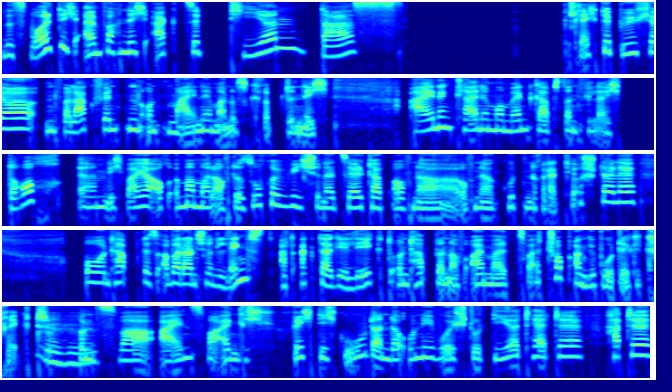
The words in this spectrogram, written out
das wollte ich einfach nicht akzeptieren, dass schlechte Bücher einen Verlag finden und meine Manuskripte nicht. Einen kleinen Moment gab es dann vielleicht doch. Ähm, ich war ja auch immer mal auf der Suche, wie ich schon erzählt habe, auf einer, auf einer guten Redakteurstelle und habe das aber dann schon längst ad acta gelegt und habe dann auf einmal zwei Jobangebote gekriegt. Mhm. Und zwar eins war eigentlich richtig gut an der Uni, wo ich studiert hätte, hatte,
